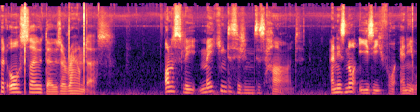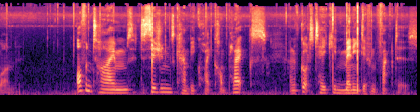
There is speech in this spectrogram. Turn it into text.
but also those around us. Honestly, making decisions is hard, and is not easy for anyone. Oftentimes, decisions can be quite complex, and have got to take in many different factors.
